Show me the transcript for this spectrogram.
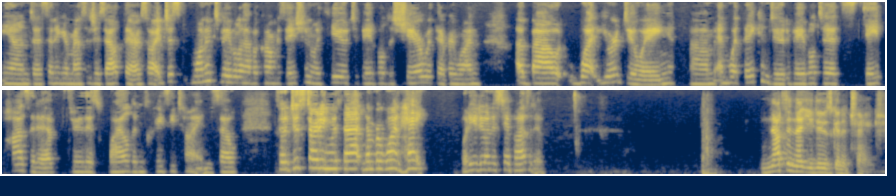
and uh, sending your messages out there. So I just wanted to be able to have a conversation with you to be able to share with everyone about what you're doing um, and what they can do to be able to stay positive through this wild and crazy time. So, so just starting with that, number one, hey, what are you doing to stay positive? Nothing that you do is going to change.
